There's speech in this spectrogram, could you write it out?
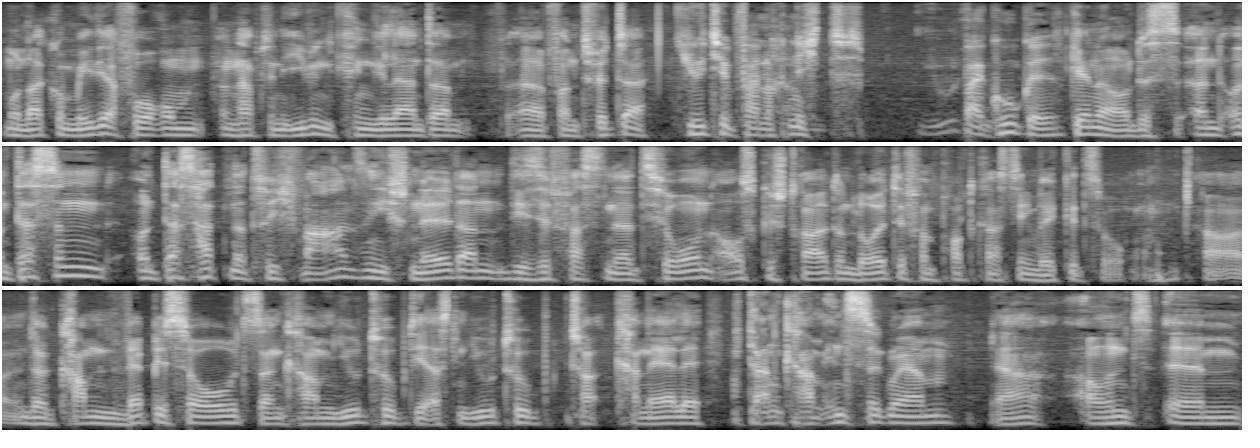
Monaco Media Forum und habe den Even kennengelernt äh, von Twitter. YouTube war noch nicht bei Google. Genau, das, und, und, das sind, und das hat natürlich wahnsinnig schnell dann diese Faszination ausgestrahlt und Leute vom Podcasting weggezogen. Ja, dann kamen Webisodes, dann kam YouTube, die ersten YouTube-Kanäle, dann kam Instagram, ja, und ähm,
